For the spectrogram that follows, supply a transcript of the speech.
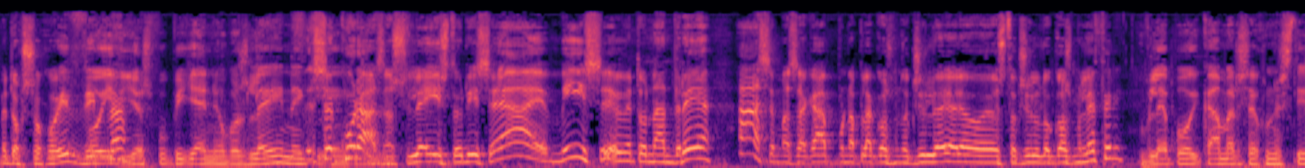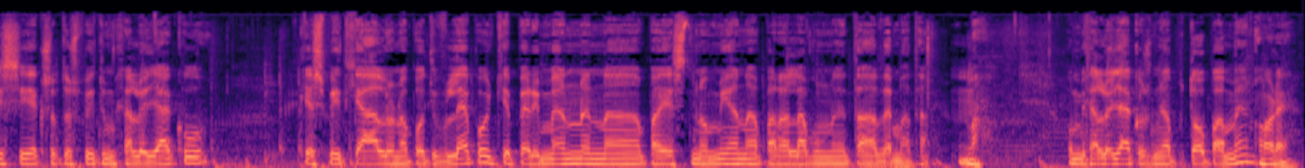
με το Χρυσοχοίδη Ο δίπλα. ίδιος που πηγαίνει, όπως λέει, είναι εκεί. Σε κουράζει να σου λέει ιστορίες. Α, εμείς με τον Αντρέα. Άσε μας αγάπη να πλακώσουμε τον ξύλο, ε, στο ξύλο τον κόσμο ελεύθερη. Βλέπω οι κάμερες έχουν στήσει έξω από το σπίτι του Μιχαλολιάκου και σπίτια άλλων από ό,τι βλέπω και περιμένουν να πάει η αστυνομία να παραλάβουν τα δέματα. Μα. Ο Μιχαλολιάκος, μια που το είπαμε. Ωραία.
